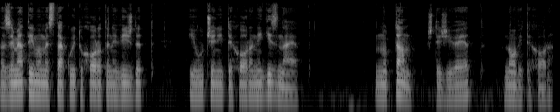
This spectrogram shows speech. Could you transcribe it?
На земята има места, които хората не виждат и учените хора не ги знаят. Но там ще живеят новите хора.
